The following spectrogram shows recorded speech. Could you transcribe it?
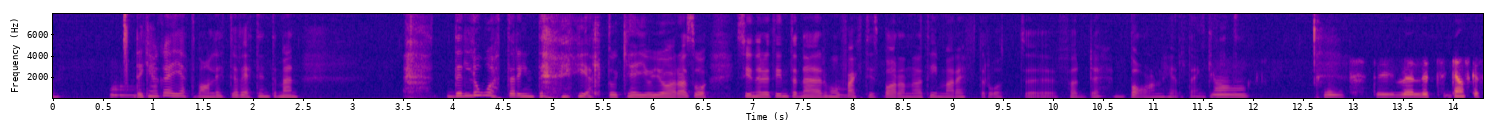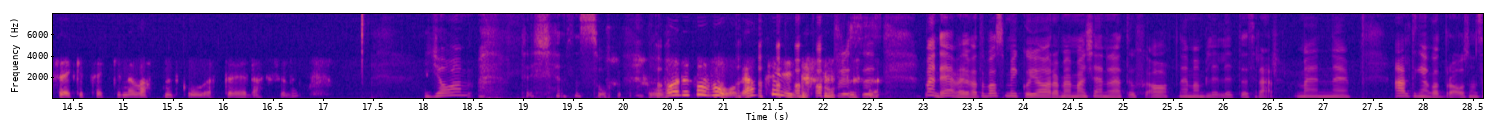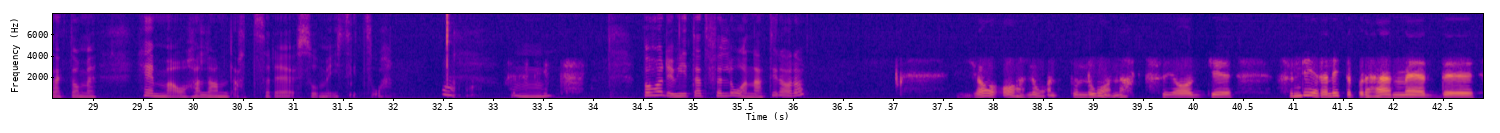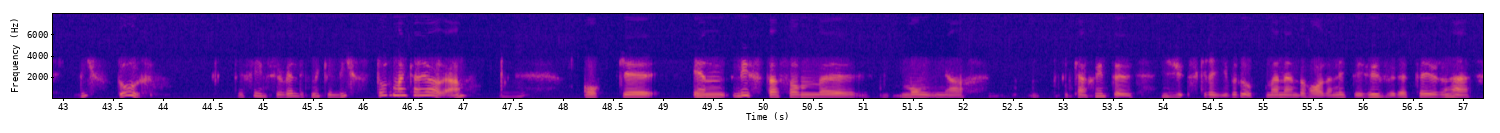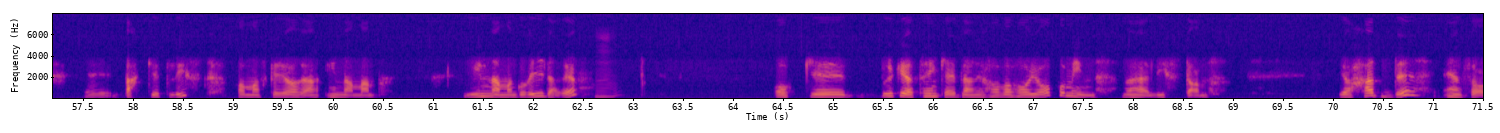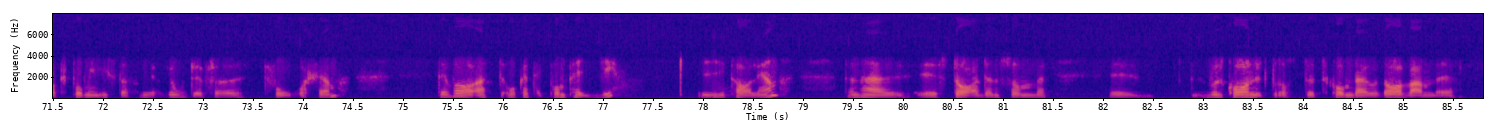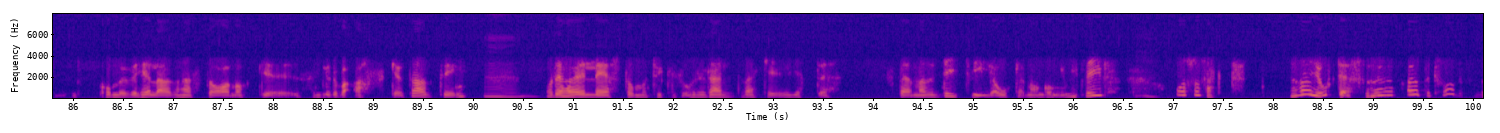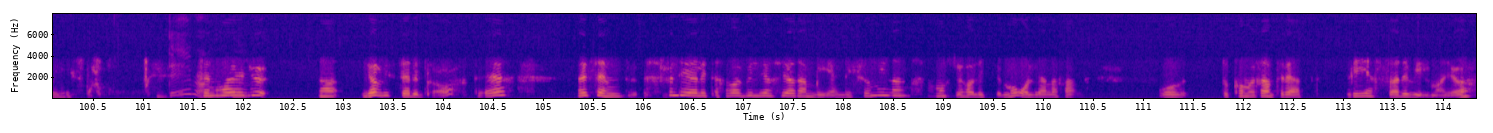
Mm. det kanske är jättevanligt, jag vet inte men det låter inte helt okej att göra så. I synnerhet inte när hon Mm. faktiskt bara några timmar efteråt eh, födde barn helt enkelt. Ja. Det- är väl ett ganska säkert tecken när vattnet går att det är dags, eller? Ja, det känns så. Så var det på våran tid. Ja, precis. Men det är väl att det var så mycket att göra men man känner att usch, ja, när man blir lite sådär. Men eh, allting har gått bra och som sagt de är hemma och har landat så det är så mysigt så. Mm. Vad har du hittat för lånat idag då? Ja, lånat och lånat. Jag eh, funderar lite på det här med eh, listor. Det finns ju väldigt mycket listor man kan göra. Mm. Och eh, en lista som eh, många kanske inte skriver upp men ändå har den lite i huvudet det är ju den här eh, bucket list. Vad man ska göra innan man, innan man går vidare. Mm. Och eh, brukar jag tänka ibland, jaha, vad har jag på min den här listan? Jag hade en sak på min lista som jag gjorde för två år sedan. Det var att åka till Pompeji i Mm. Italien. Den här eh, staden som eh, vulkanutbrottet kom där och lavan eh, kom över hela den här stan och eh, sen blev det bara aska utav allting. Mm. Och det har jag läst om och liksom, "Åh, det där verkar ju jättespännande. Dit vill jag åka någon gång i mitt liv. Och som sagt, nu har jag gjort det, så nu har jag inte kvar det på min lista. Det är bra. Sen har jag Mm. ju, ja, ja visst är det bra. Det, men sen funderar jag lite, vad vill jag göra mer liksom innan? Man måste ju ha lite mål i alla fall. Och då kommer jag fram till det att resa, det vill man ju.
